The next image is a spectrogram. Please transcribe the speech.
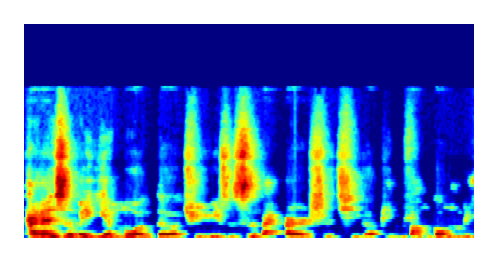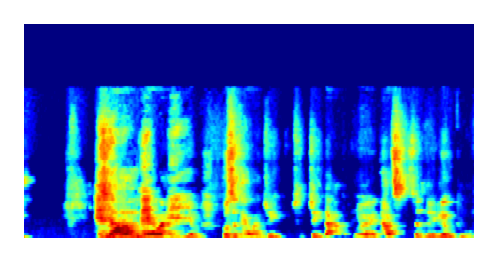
台南市被淹没的区域是四百二十七个平方公里，是我们台湾淹，不是台湾最最大的，因为它只针对六都，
